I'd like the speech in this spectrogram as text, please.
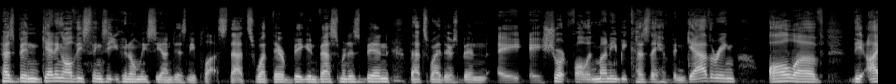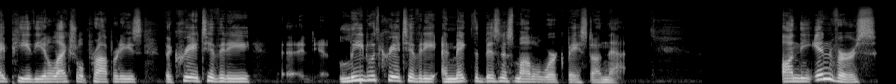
has been getting all these things that you can only see on Disney Plus. That's what their big investment has been. That's why there's been a, a shortfall in money because they have been gathering all of the IP, the intellectual properties, the creativity, lead with creativity and make the business model work based on that. On the inverse,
